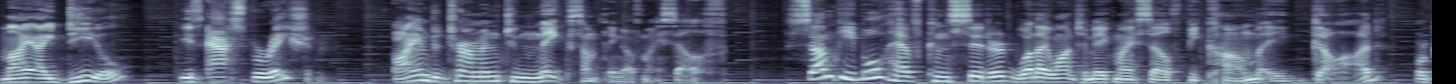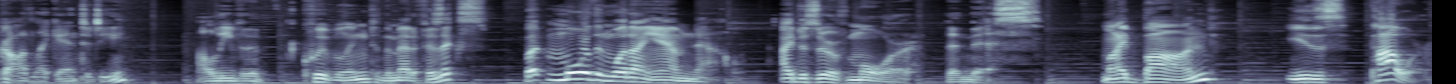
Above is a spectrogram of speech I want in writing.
My ideal is aspiration. I am determined to make something of myself. Some people have considered what I want to make myself become a god or godlike entity. I'll leave the quibbling to the metaphysics. But more than what I am now, I deserve more than this. My bond is power.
